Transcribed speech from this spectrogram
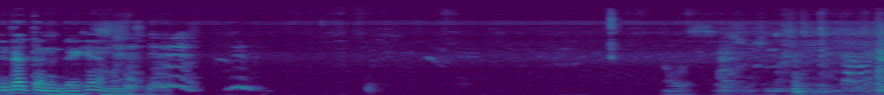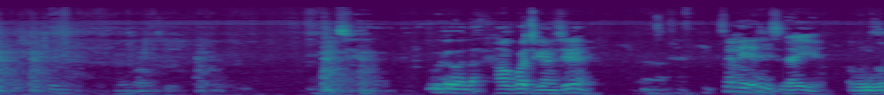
इधर तो देखे मनीष ने। हाँ बच गए चलिए। जाइए अब उनको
